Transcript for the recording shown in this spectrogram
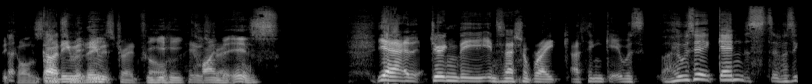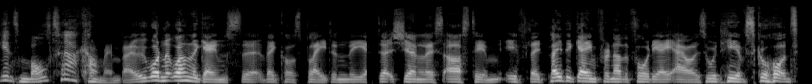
because God, he, he was dreadful. He, he, he kind of is. Yeah, during the international break, I think it was who was it against? It was against Malta. I can't remember. One one of the games that Weghorst played, and the Dutch journalist asked him if they'd played the game for another forty eight hours, would he have scored?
